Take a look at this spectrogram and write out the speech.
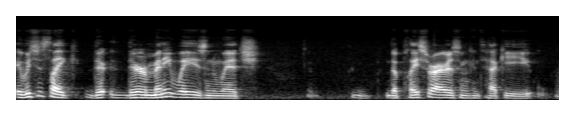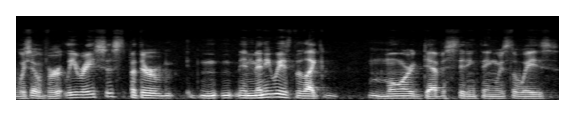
it was just like there there are many ways in which the place where I was in Kentucky was overtly racist, but there were in many ways the like more devastating thing was the ways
